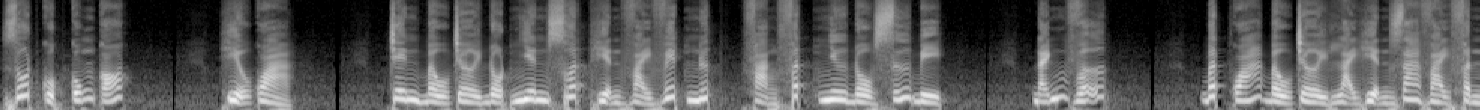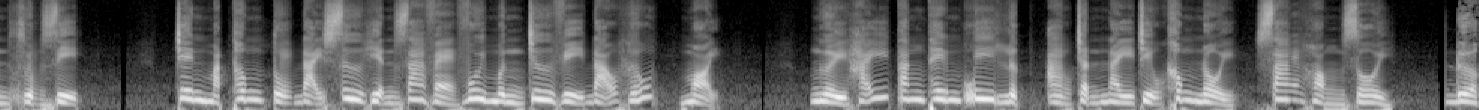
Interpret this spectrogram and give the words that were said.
rốt cuộc cũng có. Hiệu quả. Trên bầu trời đột nhiên xuất hiện vài vết nứt, phảng phất như đồ sứ bị đánh vỡ. Bất quá bầu trời lại hiện ra vài phần rượu dị. Trên mặt thông tuệ đại sư hiện ra vẻ vui mừng chư vị đạo hữu, mọi. Người hãy tăng thêm uy lực, ảo trận này chịu không nổi, sai hỏng rồi. Được,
